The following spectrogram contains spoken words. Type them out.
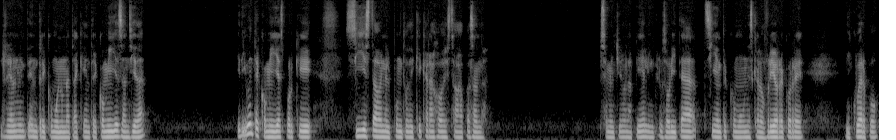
realmente entré como en un ataque, entre comillas, de ansiedad. Y digo entre comillas porque sí estaba en el punto de qué carajo estaba pasando. Se me enchinó la piel, incluso ahorita siento como un escalofrío recorre mi cuerpo.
